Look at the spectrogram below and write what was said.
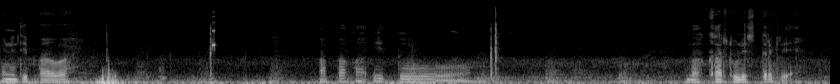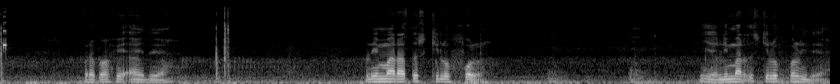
ini di bawah. Apakah itu udah kartu listrik ya berapa VA itu ya? 500 kilovolt. Iya 500 kilovolt itu ya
